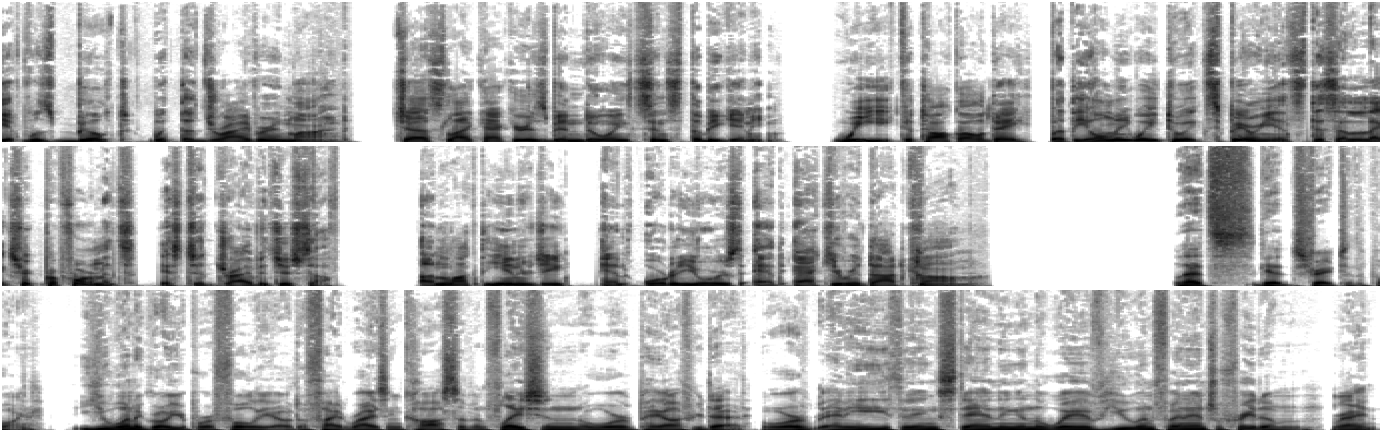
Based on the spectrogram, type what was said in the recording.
It was built with the driver in mind, just like Acura's been doing since the beginning. We could talk all day, but the only way to experience this electric performance is to drive it yourself. Unlock the energy and order yours at Acura.com. Let's get straight to the point. You want to grow your portfolio to fight rising costs of inflation or pay off your debt, or anything standing in the way of you and financial freedom, right?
